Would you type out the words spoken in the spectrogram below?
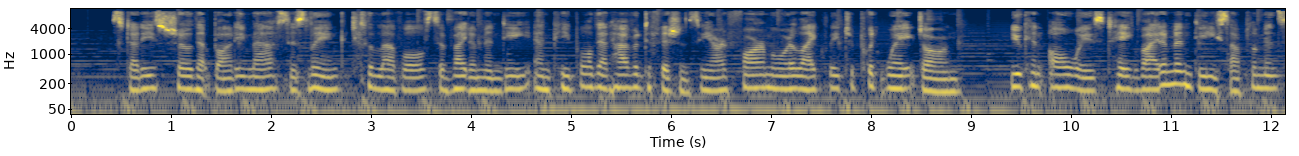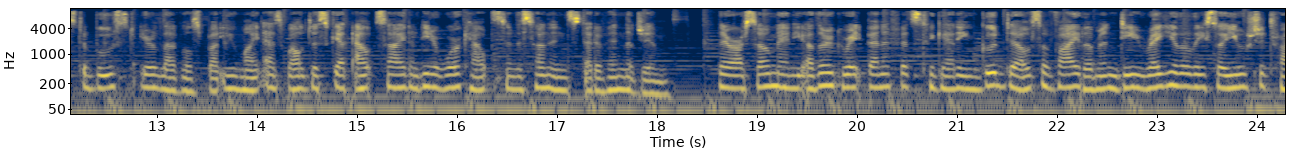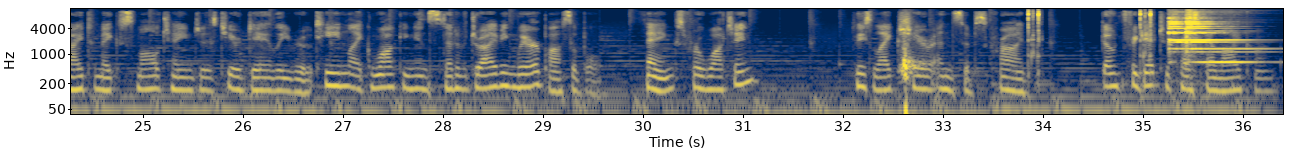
Studies show that body mass is linked to levels of vitamin D and people that have a deficiency are far more likely to put weight on. You can always take vitamin D supplements to boost your levels but you might as well just get outside and do your workouts in the sun instead of in the gym. There are so many other great benefits to getting good dose of vitamin D regularly so you should try to make small changes to your daily routine like walking instead of driving where possible. Thanks for watching. Please like share and subscribe. Don't forget to press bell icon.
